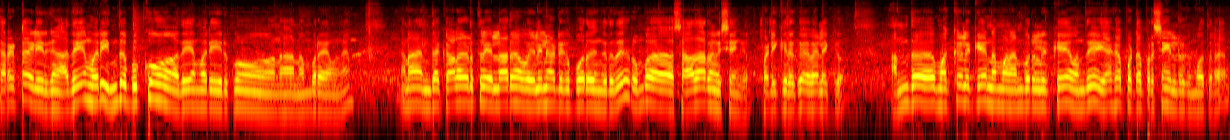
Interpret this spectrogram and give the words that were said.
கரெக்டாக எழுதியிருக்காங்க. அதே மாதிரி இந்த புக்கும் அதே மாதிரி இருக்கும் நான் நம்புகிறேன் ஆனால் இந்த காலகட்டத்தில் எல்லாரும் வெளிநாட்டுக்கு போகிறதுங்கிறது ரொம்ப சாதாரண விஷயங்கள் படிக்கிறக்கோ வேலைக்கோ. அந்த மக்களுக்கே நம்ம நண்பர்களுக்கே வந்து ஏகப்பட்ட பிரச்சனைகள் இருக்கும் போதில்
